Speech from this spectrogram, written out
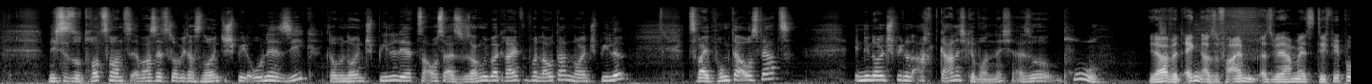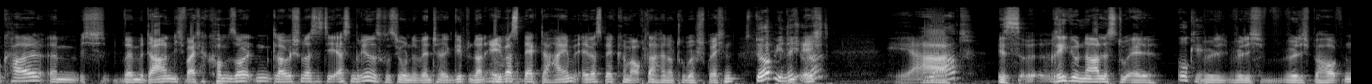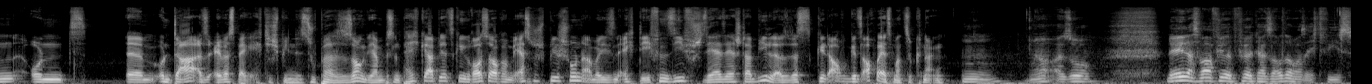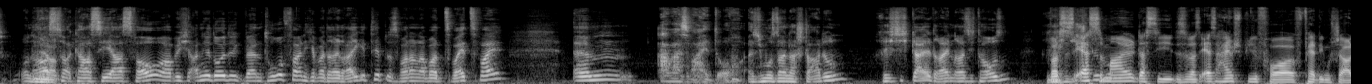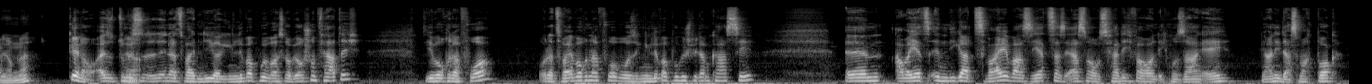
Nichtsdestotrotz war es jetzt, glaube ich, das neunte Spiel ohne Sieg. Ich glaube, neun Spiele jetzt aus, also saisonübergreifend von Lautern, neun Spiele. Zwei Punkte auswärts in den neun Spielen und acht gar nicht gewonnen, nicht? Also, puh. Ja, wird eng. Also vor allem, also wir haben jetzt DFB-Pokal. Ähm, ich, wenn wir da nicht weiterkommen sollten, glaube ich schon, dass es die ersten Trainerdiskussionen eventuell gibt. Und dann Elversberg daheim. Elversberg können wir auch nachher noch drüber sprechen. Derby, nicht, Die oder? echt, ja, Art? ist äh, regionales Duell. Okay. Würde ich, würde ich, würde ich behaupten. Und ähm, und da, also Elversberg, echt, die spielen eine super Saison. Die haben ein bisschen Pech gehabt jetzt gegen Rostock auch im ersten Spiel schon, aber die sind echt defensiv sehr, sehr stabil. Also das gilt auch, gilt auch erstmal zu knacken. Ja, also, nee, das war für, für Kaiserslautern was echt fies. Und Ja. HSV, KSC HSV habe ich angedeutet, werden Tore fallen. Ich habe ja 3-3 getippt, das war dann aber 2-2. Ähm, aber es war halt auch, also ich muss sagen, das Stadion, richtig geil, 33.000. War das das erste Stimmung. Mal, dass die, das war das erste Heimspiel vor fertigem Stadion, ne? Genau, also zumindest in der zweiten Liga gegen Liverpool war es, glaube ich, auch schon fertig. Die Woche davor oder zwei Wochen davor, wo sie gegen Liverpool gespielt haben, KSC. Ähm, aber jetzt in Liga 2 war es jetzt das erste Mal, wo es fertig war und ich muss sagen, ey, Jani, das macht Bock.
